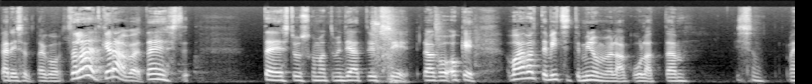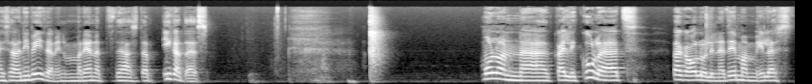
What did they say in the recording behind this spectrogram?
päriselt nagu, sa lähedki ära täiesti täiesti uskumatu, mind jäeti üksi nagu okei okay,, vaevalt te viitsite minu möla kuulata. issand, ma ei saa nii veider ilma Marianneta teha seda, igatahes. mul on äh, kallid kuulajad, väga oluline teema, millest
